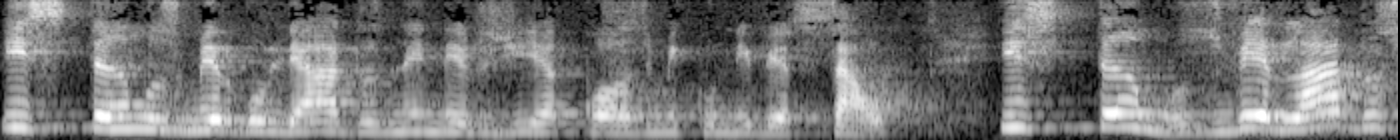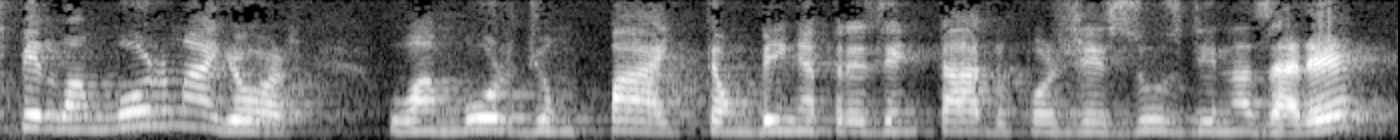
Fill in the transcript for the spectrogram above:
estamos mergulhados na energia cósmica universal. Estamos velados pelo amor maior, o amor de um Pai tão bem apresentado por Jesus de Nazaré,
